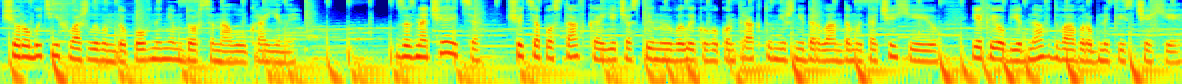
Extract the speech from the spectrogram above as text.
що робить їх важливим доповненням до арсеналу України. Зазначається, що ця поставка є частиною великого контракту між Нідерландами та Чехією, який об'єднав два виробники з Чехії.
